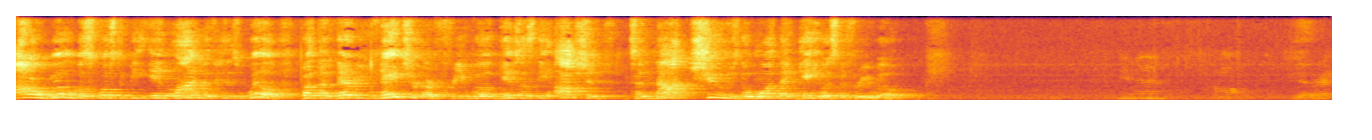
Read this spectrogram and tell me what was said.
Our will was supposed to be in line with his will, but the very nature of free will gives us the option to not choose the one that gave us the free will. Amen. That's.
